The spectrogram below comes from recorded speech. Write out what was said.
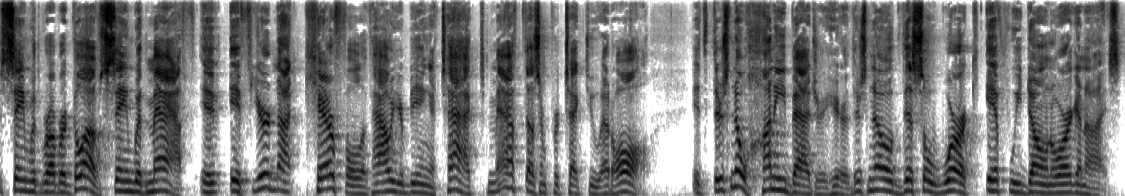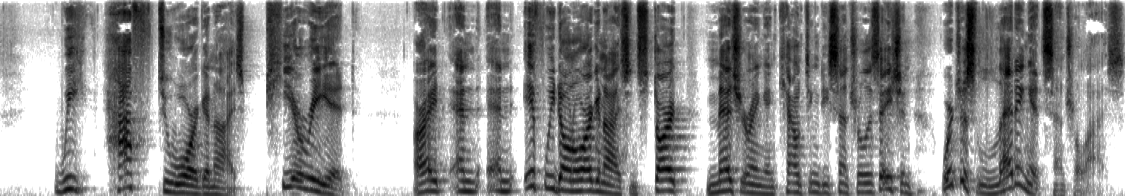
same with rubber gloves. Same with math. If, if you're not careful of how you're being attacked, math doesn't protect you at all. It's, there's no honey badger here. There's no this will work if we don't organize. We have to organize, period. All right. And, and if we don't organize and start measuring and counting decentralization, we're just letting it centralize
